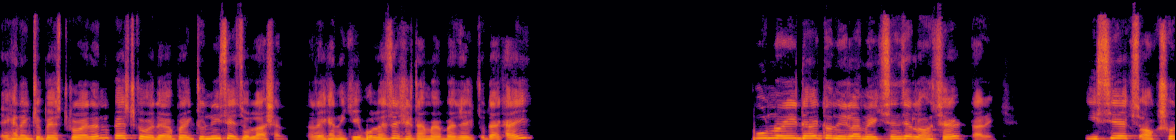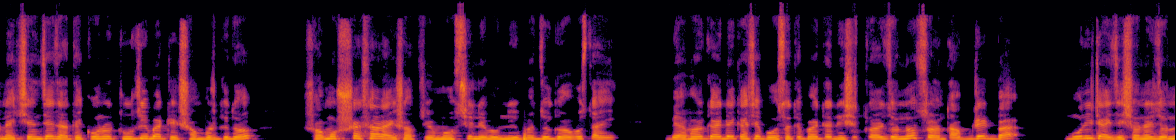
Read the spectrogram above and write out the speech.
এখানে একটু পেস্ট করে দেন। পেস্ট করে দেওয়ার পর একটু নিচে চলে আসেন। তারা এখানে কি বলেছে সেটা আমি আপনাদের একটু দেখাই। পুনর্নির্ধারিত নিলাম এক্সচেঞ্জে লঞ্চের তারিখ। ECX অকশন এক্সচেঞ্জে যাতে কোনো ত্রুটি বা ট্রেড সম্পর্কিত সমস্যা ছাড়াই সবচেয়ে মসৃণ এবং নির্ভরযোগ্য অবস্থায় ব্যবহারকারীদের কাছে পৌঁছাতে পারে তা নিশ্চিত করার জন্য চূড়ান্ত আপগ্রেড বা মনিটাইজেশনের জন্য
